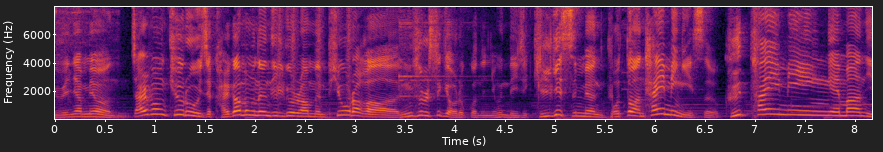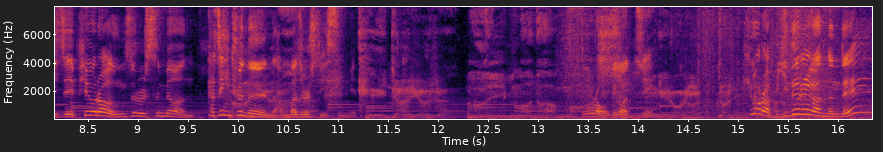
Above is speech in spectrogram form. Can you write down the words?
왜냐면 짧은 큐로 이제 갉아먹는 딜교를 하면 피오라가 응수를 쓰기 어렵거든요. 근데 이제 길게 쓰면 어떠한 타이밍이 있어요. 그 타이밍에만 이제 피오라가 응수를 쓰면 사진 큐는 안 맞을 수 있습니다 피오라 어디 갔지? 피오라 미드를 갔는데?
